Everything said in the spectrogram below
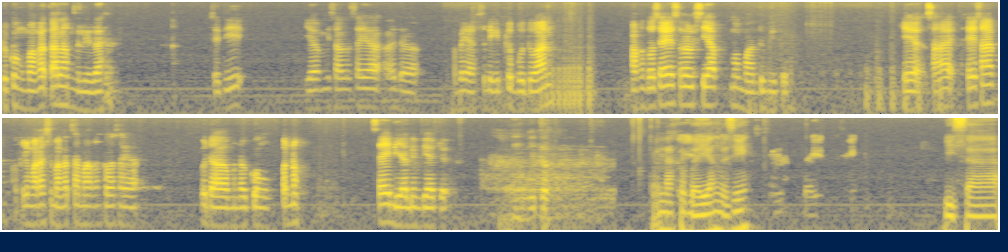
dukung banget alhamdulillah. Jadi ya misal saya ada apa ya sedikit kebutuhan orang tua saya selalu siap membantu gitu. Ya saya saya sangat terima kasih banget sama orang tua saya. Udah mendukung penuh. Saya di olimpiade. Gitu. Pernah kebayang gak sih? Bisa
